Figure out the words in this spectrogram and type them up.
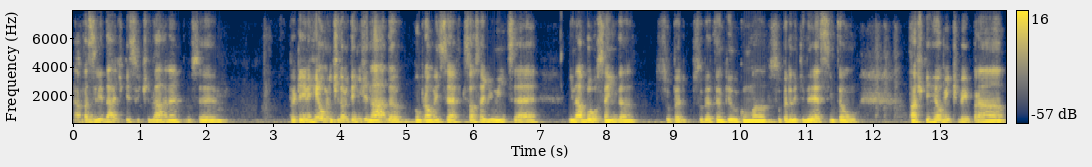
A facilidade que isso te dá, né? Você, para quem realmente não entende nada, comprar uma ETF que só sai de um índice é e na bolsa ainda super super tranquilo com uma super liquidez. Então, acho que realmente veio para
